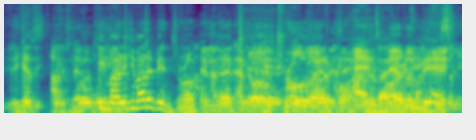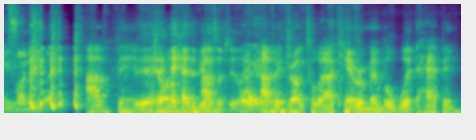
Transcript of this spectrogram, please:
Yeah, he has. I've never He might. He might have been drunk. You know, at I the know, at drunk at a off his party. I've never party. been- Has to be funny. Like, I've been It drunk. had to be on I've- some shit like Right. that. I've been drunk to where I can't remember what happened,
